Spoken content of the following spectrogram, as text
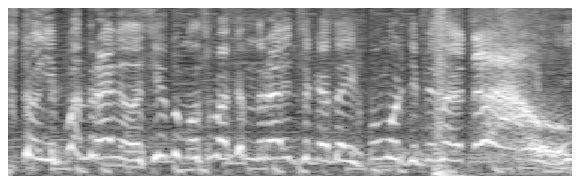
Что не понравилось? Я думал, собакам нравится, когда их по морде пинают. Ау!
